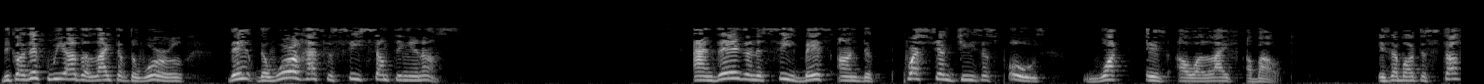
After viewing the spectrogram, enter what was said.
Because if we are the light of the world, they, the world has to see something in us. And they're going to see, based on the question Jesus posed, what is our life about? Is it about the stuff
